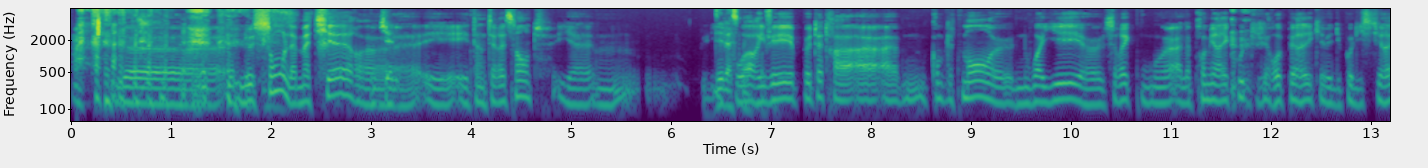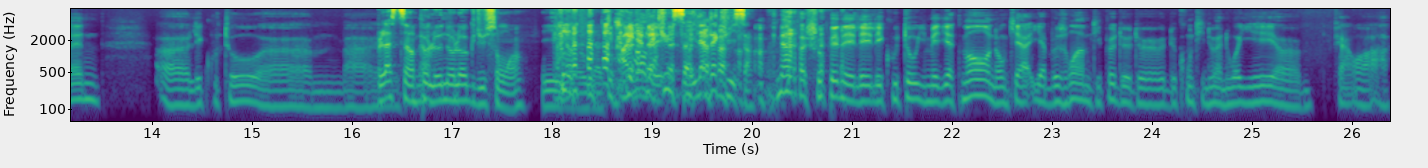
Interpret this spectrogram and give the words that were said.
le, le son, la matière euh, est, est intéressante. Il, y a, hum, Dès il la faut arriver peut-être à, à- à complètement euh, noyer. euh, C'est vrai que moi, à la première écoute, j'ai repéré qu'il y avait du polystyrène. Euh, les couteaux. Euh, bah, Blast, c'est un peu l'œnologue du son. Hein. Il, il a, Ah, il a de la cuisse, hein, il a de la cuisse. hein. A chopé les, les- les couteaux immédiatement, donc il y a, y a besoin un petit peu de, de- de continuer à noyer, euh, à,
